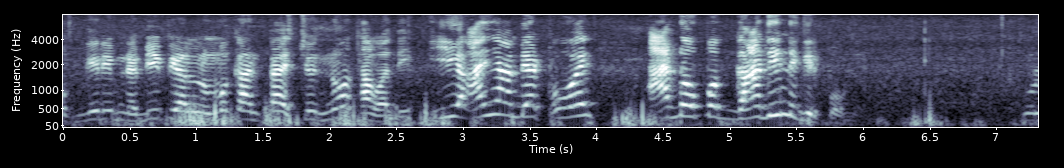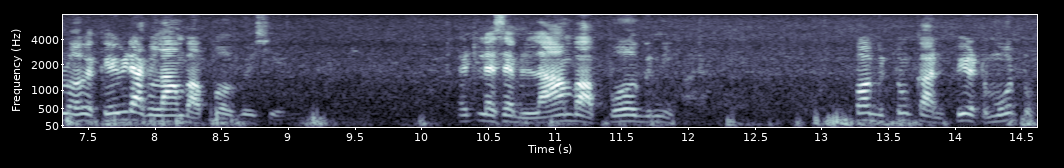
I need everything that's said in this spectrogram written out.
કોક ગરીબને બીપીએલનું મકાન પાસ ચૂંટ ન થવા દે. એ અહીંયા બેઠો હોય, આડો પગ ગાંધીનગર પોગે. બોલો, હવે કેવડાક લાંબા પગ છે. એટલે સાહેબ, લાંબા પગની પગ ટૂંકા ને પેટ મોટું.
